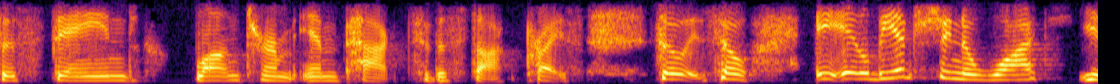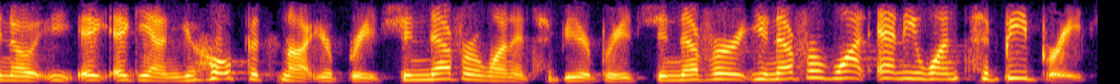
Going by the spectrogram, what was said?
sustained long-term impact to the stock price. So, so it'll be interesting to watch, you know, again, you hope it's not your breach. You never want it to be your breach. You never, you never want anyone to be breached.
